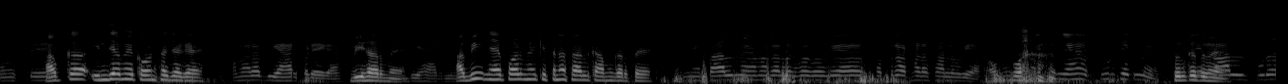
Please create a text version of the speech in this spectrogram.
नमस्ते आपका इंडिया में कौन सा जगह है हमारा बिहार पड़ेगा बिहार में बिहार में अभी नेपाल में कितना साल काम करते हैं नेपाल में हमारा लगभग हो गया सत्रह अठारह साल हो गया अब्बा, यहाँ सुरखेत में सुरखेत में नेपाल पूरा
